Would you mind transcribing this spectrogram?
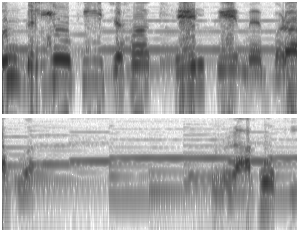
उन गलियों की जहाँ खेल के मैं बड़ा हुआ, उन राहों की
